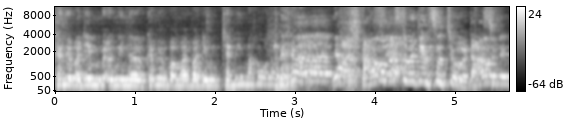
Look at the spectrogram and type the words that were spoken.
Können wir bei dem irgendwie eine, können wir mal bei dem einen Termin machen oder? Ja, Warum hast du mit dem zu tun? zu dem,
